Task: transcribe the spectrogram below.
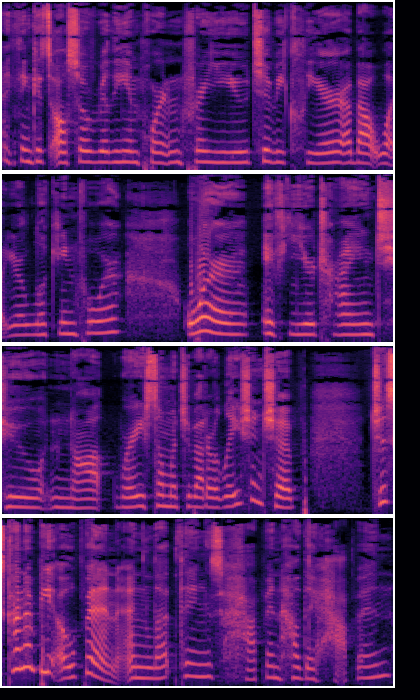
I think it's also really important for you to be clear about what you're looking for. Or if you're trying to not worry so much about a relationship, just kind of be open and let things happen how they happen.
